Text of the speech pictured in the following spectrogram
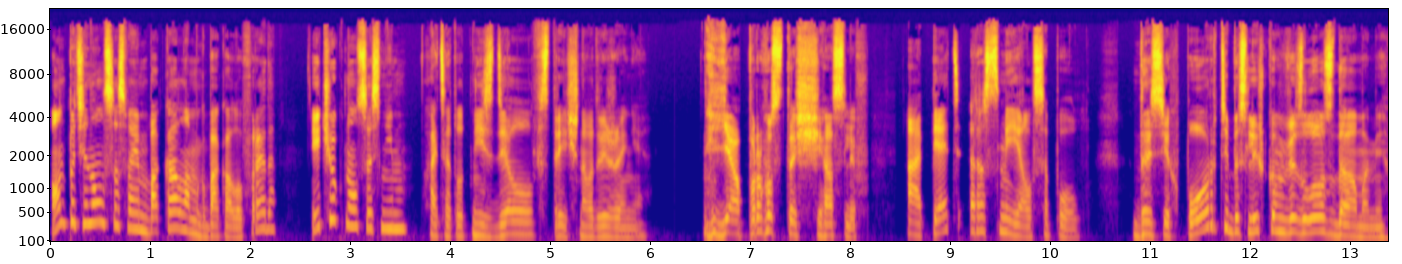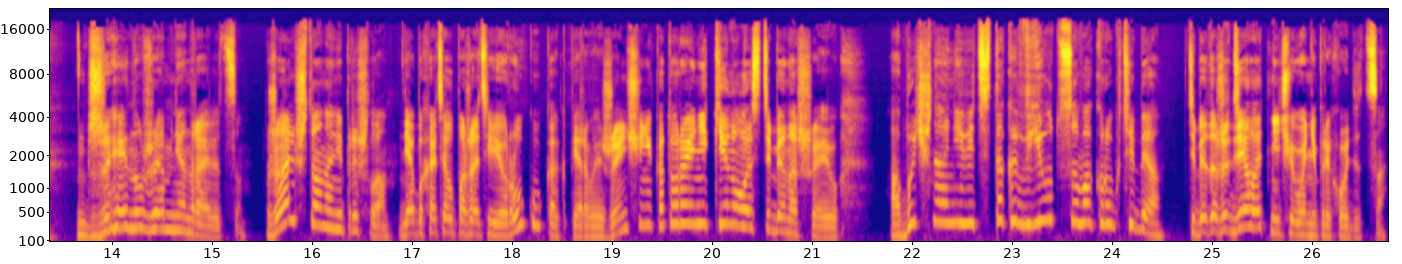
Он потянулся своим бокалом к бокалу Фреда, и чокнулся с ним, хотя тот не сделал встречного движения. «Я просто счастлив!» — опять рассмеялся Пол. «До сих пор тебе слишком везло с дамами. Джейн уже мне нравится. Жаль, что она не пришла. Я бы хотел пожать ее руку, как первой женщине, которая не кинулась тебе на шею. Обычно они ведь так и вьются вокруг тебя. Тебе даже делать ничего не приходится».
